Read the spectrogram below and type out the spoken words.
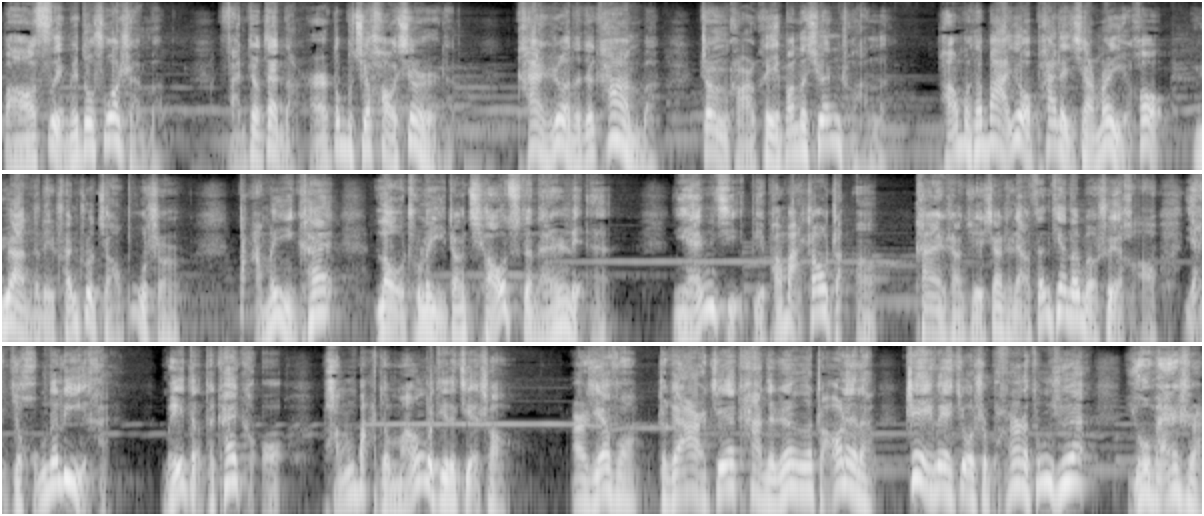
宝四也没多说什么，反正在哪儿都不缺好信儿的，看热闹就看吧，正好可以帮他宣传了。庞庞他爸又拍了几下门，以后院子里传出了脚步声。大门一开，露出了一张憔悴的男人脸，年纪比庞爸稍长，看上去像是两三天都没有睡好，眼睛红得厉害。没等他开口，庞爸就忙不迭地介绍：“二姐夫，这给二姐看的人我找来了，这位就是庞的同学，有本事，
